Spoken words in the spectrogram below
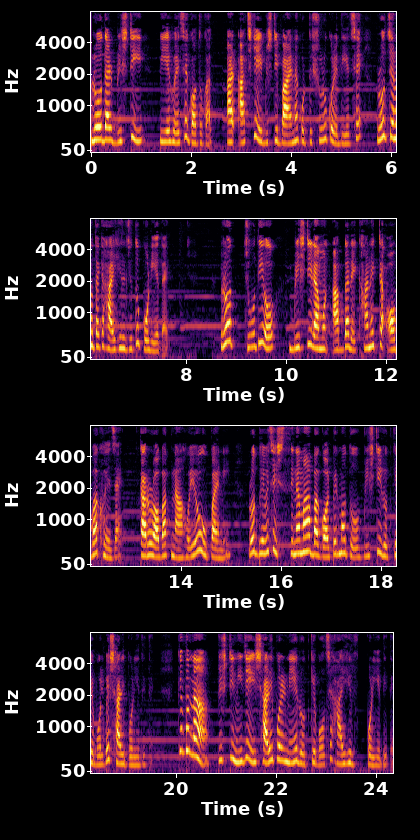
রোদ আর বৃষ্টি বিয়ে হয়েছে গতকাল। আর আজকে এই বৃষ্টি বায়না করতে শুরু করে দিয়েছে, রোদ যেন তাকে হাই হিল জুতো পরিয়ে দেয়। রোদ, যদিও বৃষ্টির এমন আবদারে খানিকটা অবাক হয়ে যায়, কারোর অবাক না হয়েও উপায় নেই। রোদ ভেবেছে সিনেমা বা গল্পের মতো বৃষ্টি রোদকে বলবে শাড়ি পরিয়ে দিতে। কিন্তু না, বৃষ্টি নিজেই শাড়ি পরে নিয়ে রোদকে বলছে হাই হিল পরিয়ে দিতে।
